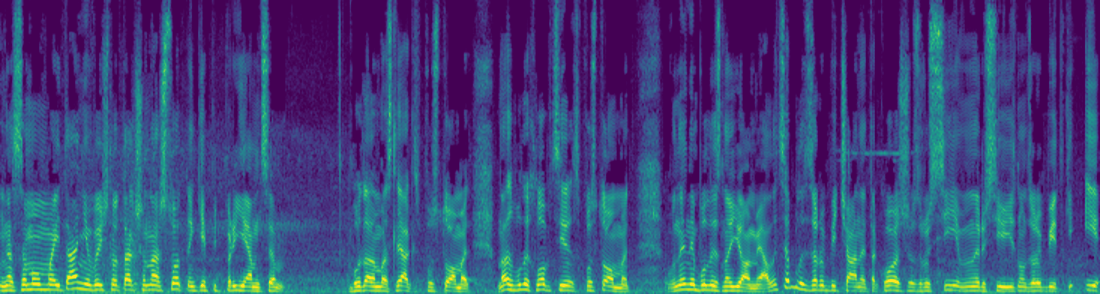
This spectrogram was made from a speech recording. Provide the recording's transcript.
на самому майдані вийшло так, що наш сотник є підприємцем. Богдан Масляк з Пустомет. У нас були хлопці з Пустомет. Вони не були знайомі, але це були заробітчани також з Росії. Вони в Росію їздили заробітки. І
